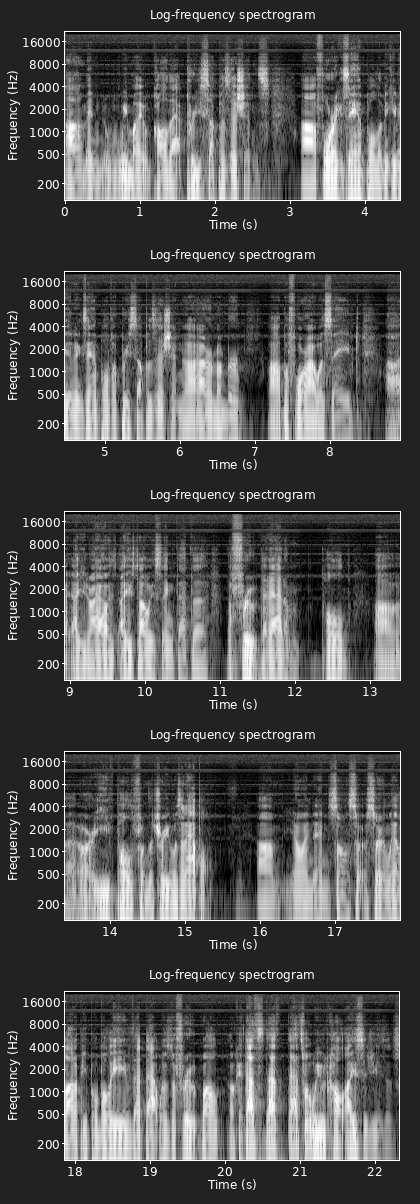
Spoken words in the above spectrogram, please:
Um, and we might call that presuppositions. Uh, for example, let me give you an example of a presupposition. Uh, I remember uh, before I was saved, uh, I, you know, I, always, I used to always think that the, the fruit that Adam pulled uh, or Eve pulled from the tree was an apple. Um, you know, and, and so, certainly a lot of people believe that that was the fruit. Well, okay, that's that, that's what we would call eisegesis.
